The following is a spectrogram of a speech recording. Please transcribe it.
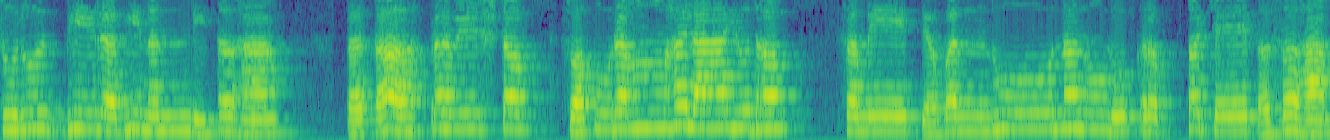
सुहृद्भिरभिनन्दितः। ततः प्रविष्ट स्वपुरम् हलायुध समेत्य बन्धूननुरुक्तचेतसः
